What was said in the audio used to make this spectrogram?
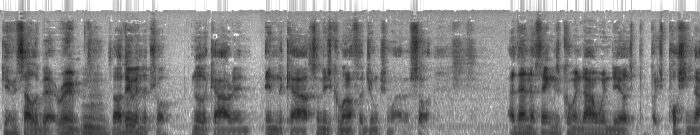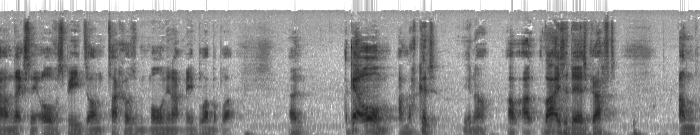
give myself a bit of room. Mm. So I do in the truck, another car in, in the car. Somebody's coming off a junction, whatever. So and then the thing's coming down windy, it's, it's pushing down. Next thing, it overspeeds on, tackles moaning at me, blah blah blah. And I get home, I'm knackered. You know, I, I, that is a day's graft. And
